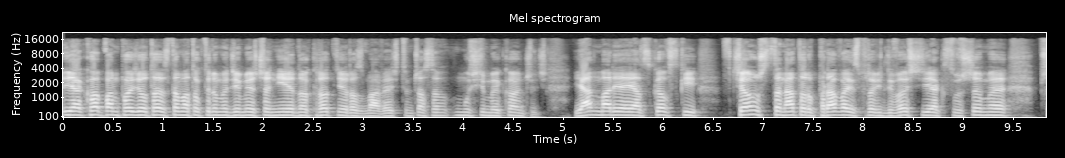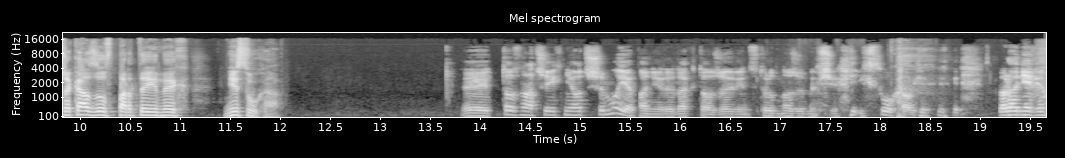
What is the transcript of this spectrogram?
jak pan powiedział, to jest temat, o którym będziemy jeszcze niejednokrotnie rozmawiać. Tymczasem musimy kończyć. Jan Maria Jackowski, wciąż senator Prawa i Sprawiedliwości, jak słyszymy, przekazów partyjnych nie słucha. Y, To znaczy ich nie otrzymuję, panie redaktorze, więc trudno, żebym się ich słuchał, skoro nie wiem,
